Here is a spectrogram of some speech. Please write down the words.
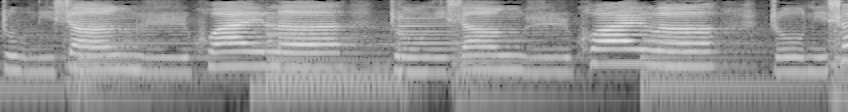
祝你生日快乐，祝你生日快乐，祝你生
